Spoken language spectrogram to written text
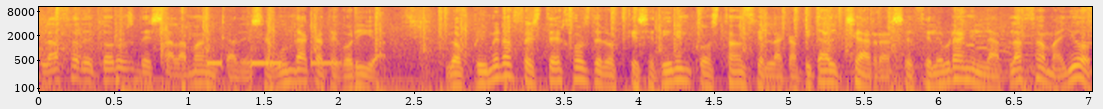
Plaza de Toros de Salamanca, de segunda categoría. Los primeros festejos de los que se tienen constancia en la capital charra se celebran en la Plaza Mayor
